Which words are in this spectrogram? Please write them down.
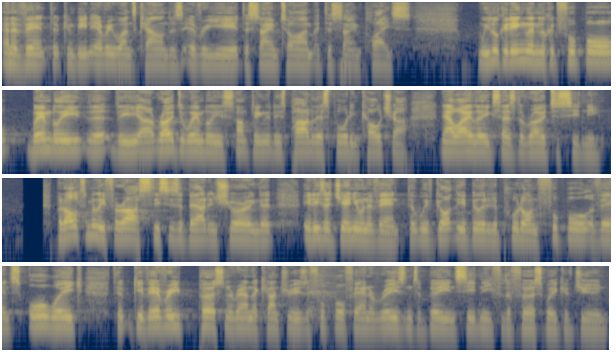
an event that can be in everyone's calendars every year at the same time, at the same place. We look at England, look at football. Wembley, the, the uh, road to Wembley is something that is part of their sporting culture. Now A League has the road to Sydney. But ultimately for us, this is about ensuring that it is a genuine event, that we've got the ability to put on football events all week that give every person around the country who's a football fan a reason to be in Sydney for the first week of June.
